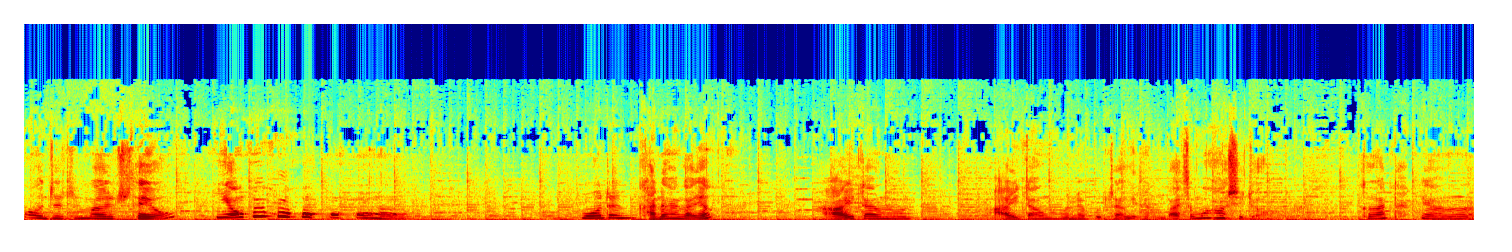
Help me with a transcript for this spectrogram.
언제든 말해주세요. 요호호호호호. 뭐든 가능한가요? 아리따운 아리따운 분의 부탁이면 말씀하시죠. 그렇다면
